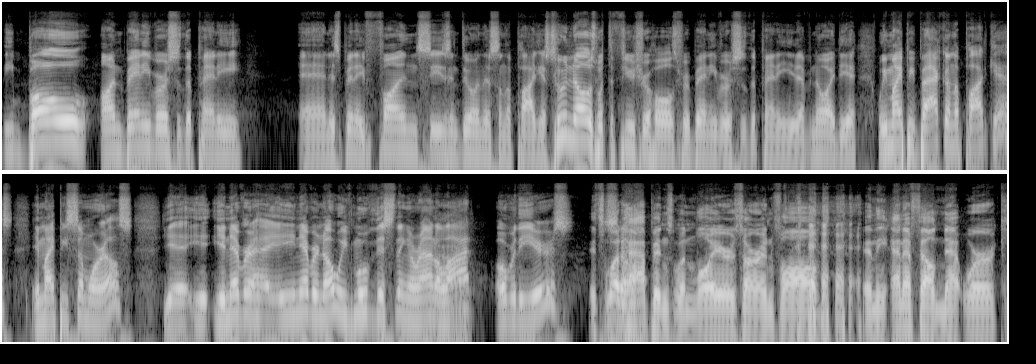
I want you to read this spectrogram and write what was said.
the bow on Benny versus the penny. And it's been a fun season doing this on the podcast. Who knows what the future holds for Benny versus the Penny? You have no idea. We might be back on the podcast. It might be somewhere else. You, you, you never you never know. We've moved this thing around a lot over the years. It's what So- happens when lawyers are involved and the NFL Network,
